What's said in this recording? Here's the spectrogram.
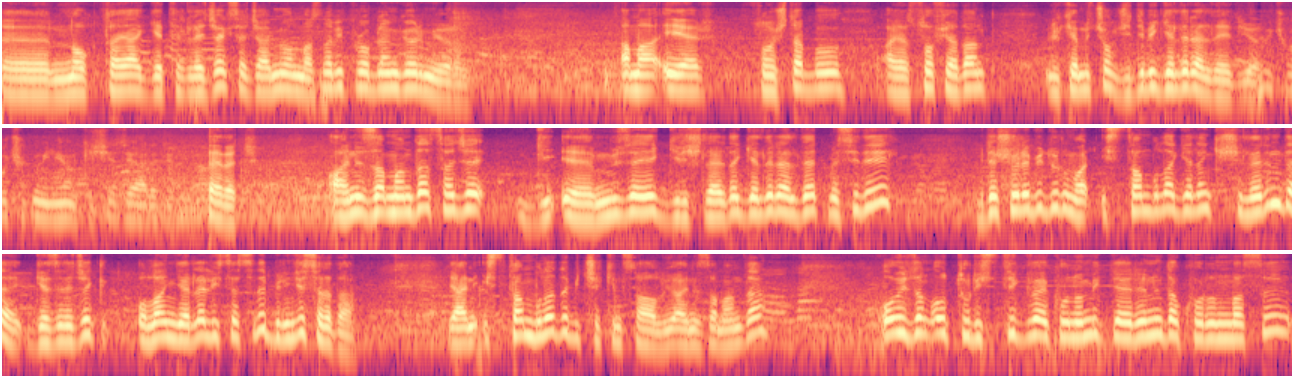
e, noktaya getirilecekse cami olmasında bir problem görmüyorum. Ama eğer sonuçta bu Ayasofya'dan ülkemiz çok ciddi bir gelir elde ediyor. 3,5 milyon kişi ziyaret ediyor. Evet. Aynı zamanda sadece e, müzeye girişlerde gelir elde etmesi değil. Bir de şöyle bir durum var. İstanbul'a gelen kişilerin de gezilecek olan yerler listesinde birinci sırada. Yani İstanbul'a da bir çekim sağlıyor aynı zamanda. O yüzden o turistik ve ekonomik değerinin de korunması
